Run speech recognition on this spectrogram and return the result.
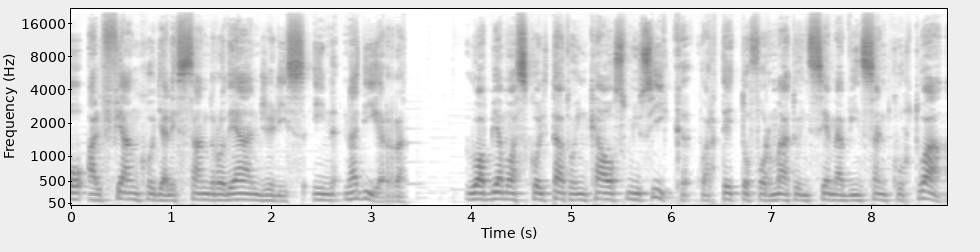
o al fianco di Alessandro De Angelis in Nadir. Lo abbiamo ascoltato in Chaos Music, quartetto formato insieme a Vincent Courtois,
